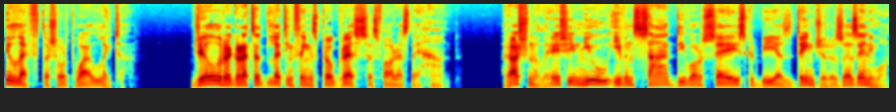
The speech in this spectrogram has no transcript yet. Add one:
he left a short while later. Jill regretted letting things progress as far as they had. Rationally, she knew even sad divorcees could be as dangerous as anyone.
